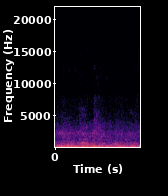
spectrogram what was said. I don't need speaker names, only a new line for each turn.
है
